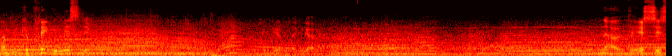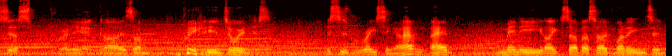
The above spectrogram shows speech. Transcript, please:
I'm completely missed him. let go. No, this is just brilliant, guys. I'm really enjoying this. This is racing. I haven't had many like side-by-side -side runnings and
